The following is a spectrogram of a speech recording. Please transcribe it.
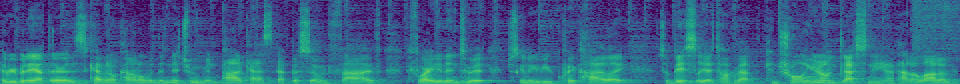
Everybody out there, this is Kevin O'Connell with the Niche Movement Podcast, episode five. Before I get into it, just going to give you a quick highlight. So basically, I talk about controlling your own destiny. I've had a lot of,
